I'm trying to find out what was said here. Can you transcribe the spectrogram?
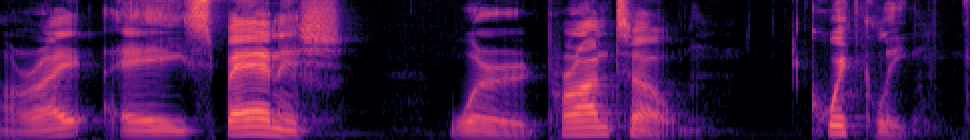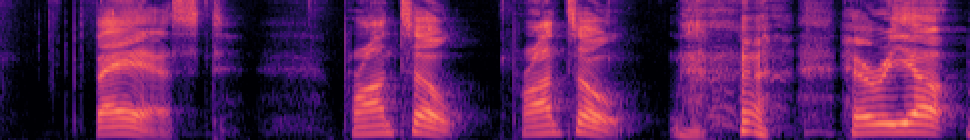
All right. A Spanish word. Pronto. Quickly. Fast. Pronto. Pronto. Hurry up.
